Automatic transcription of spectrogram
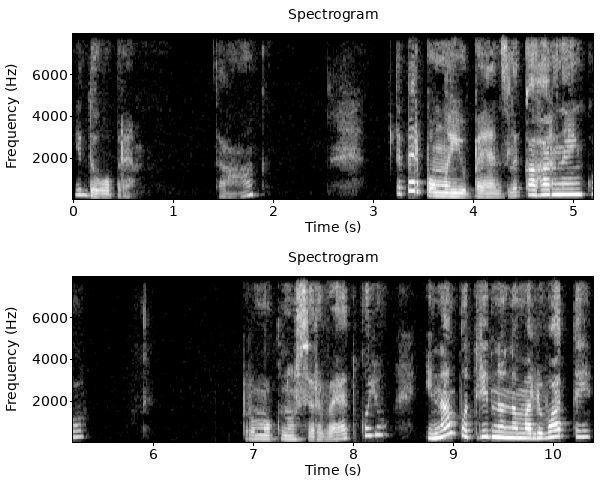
і добре. Так. Тепер помию пензлика гарненько, промокну серветкою, і нам потрібно намалювати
